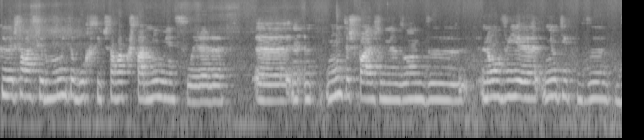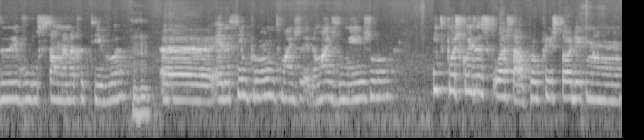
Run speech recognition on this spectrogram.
que estava a ser muito aborrecido, estava a custar-me imenso ler. Era, n- muitas páginas onde não havia nenhum tipo de, de evolução na narrativa, Eh, era sempre muito mais, era mais do mesmo. E depois coisas, lá está, a própria história que não.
